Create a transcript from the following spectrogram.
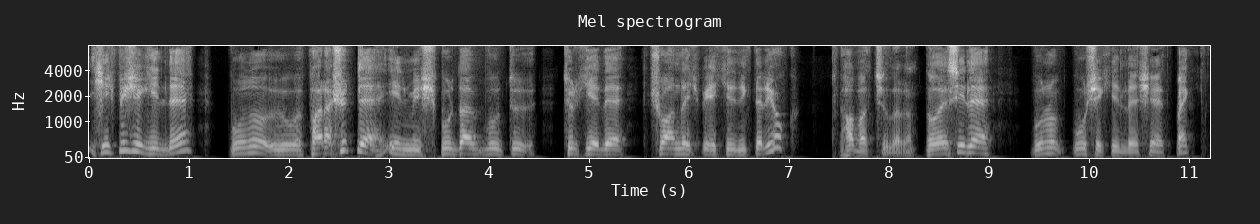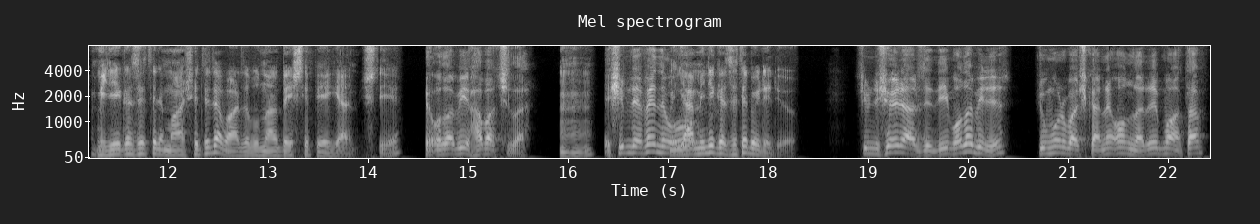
hiçbir şekilde bunu e, paraşütle inmiş. Burada bu tü- Türkiye'de şu anda hiçbir etkinlikleri yok Habatçıların. Dolayısıyla bunu bu şekilde şey etmek Milliye Gazete'nin manşeti de vardı bunlar Beştepe'ye gelmiş diye. e, olabilir Habatçılar. E şimdi efendim o, Yani Milli Gazete böyle diyor. şimdi şöyle arz edeyim olabilir. Cumhurbaşkanı onları muhatap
